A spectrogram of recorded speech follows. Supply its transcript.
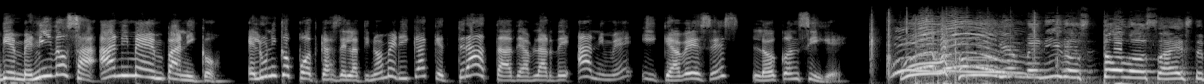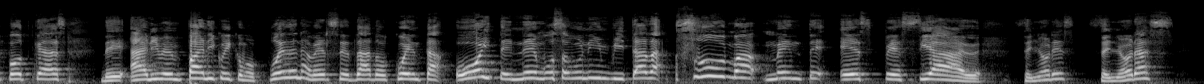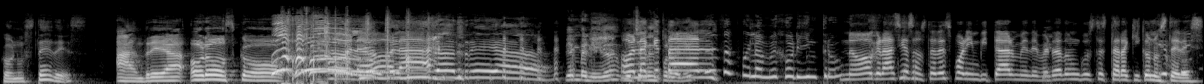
Bienvenidos a Anime en Pánico, el único podcast de Latinoamérica que trata de hablar de anime y que a veces lo consigue. ¡Uh! Bienvenidos todos a este podcast de Anime en Pánico y como pueden haberse dado cuenta, hoy tenemos a una invitada sumamente especial. Señores, señoras, con ustedes, Andrea Orozco. Hola, Andrea. Bienvenida. muchas Hola, gracias ¿qué por venir. tal? Esa fue la mejor intro. No, gracias a ustedes por invitarme, de verdad un gusto estar aquí con ustedes.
